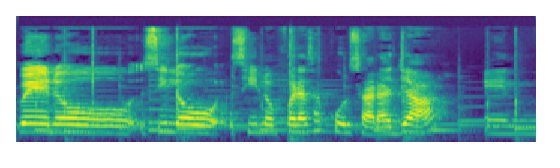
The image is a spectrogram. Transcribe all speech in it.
Pero si lo, si lo fueras a cursar allá, en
